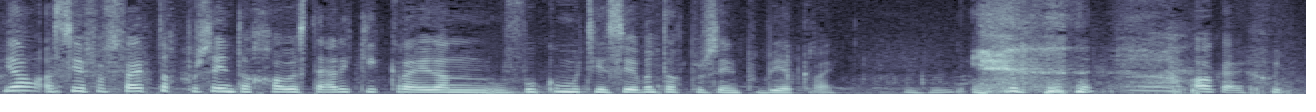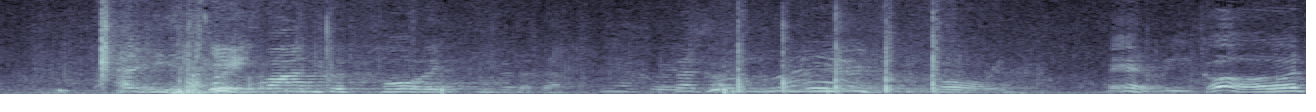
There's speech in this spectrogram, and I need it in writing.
Ja, as jy vir 50% 'n goue sterretjie kry, dan hoekom moet jy 70% probeer kry? okay, goed. Hey, one good boy. Very good.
